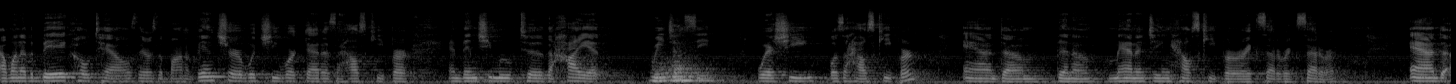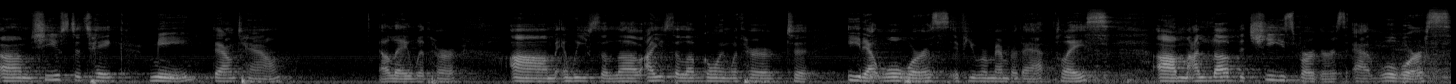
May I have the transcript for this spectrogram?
at one of the big hotels. There was the Bonaventure, which she worked at as a housekeeper, and then she moved to the Hyatt Regency, where she was a housekeeper, and um, then a managing housekeeper, et cetera, et cetera. And um, she used to take me downtown, LA, with her. Um, and we used to love, I used to love going with her to eat at Woolworths, if you remember that place. Um, I loved the cheeseburgers at Woolworths.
